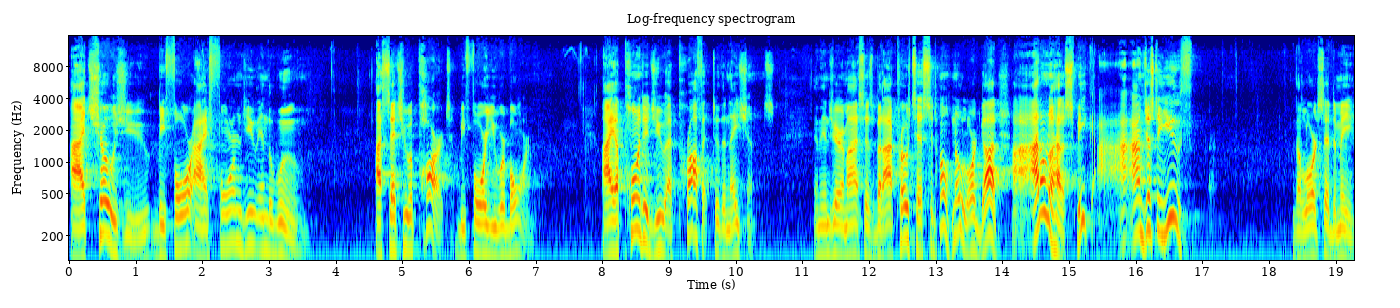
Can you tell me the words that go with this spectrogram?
I chose you before I formed you in the womb. I set you apart before you were born. I appointed you a prophet to the nations. And then Jeremiah says, But I protested, Oh, no, Lord God, I, I don't know how to speak. I, I'm just a youth. The Lord said to me,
